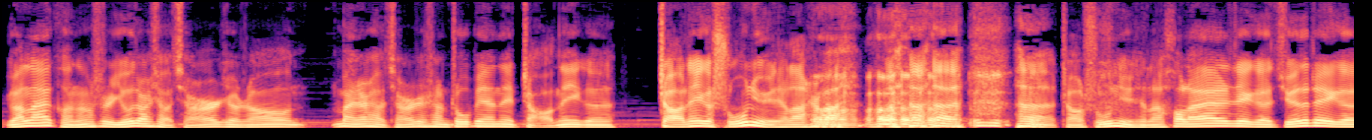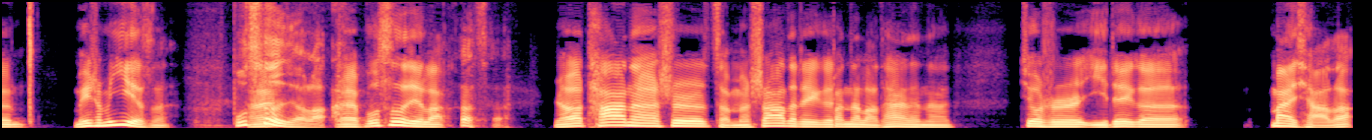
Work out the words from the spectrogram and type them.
原来可能是有点小钱儿，就然后卖点小钱儿，就上周边那找那个。找那个熟女去了是吧？找熟女去了。后来这个觉得这个没什么意思，不刺激了。哎，不刺激了。然后他呢是怎么杀的这个范大老太太呢？就是以这个卖卡子，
